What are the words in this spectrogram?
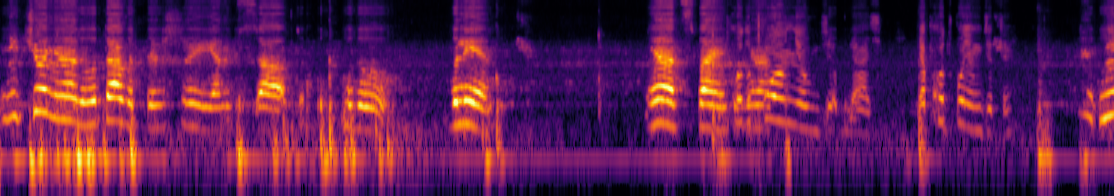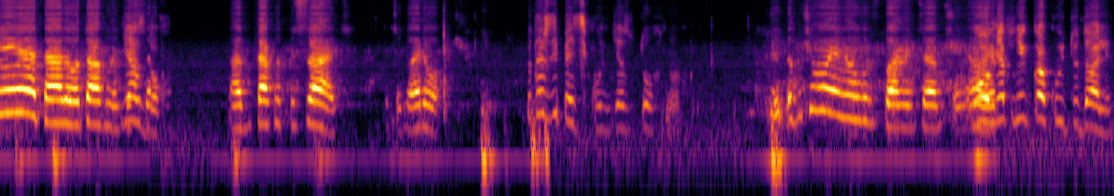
Ничего не надо, вот так вот пиши, я написал. Буду... Блин. Не надо спамить. Походу надо. понял где, блядь. Я походу понял где ты. Нет, надо вот так написать. Я сдох. Надо так написать. Я тебе говорю. Подожди 5 секунд, я сдох нахуй. Да почему я не могу спамить сообщение? О, А, у меня книгу какую-то дали.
